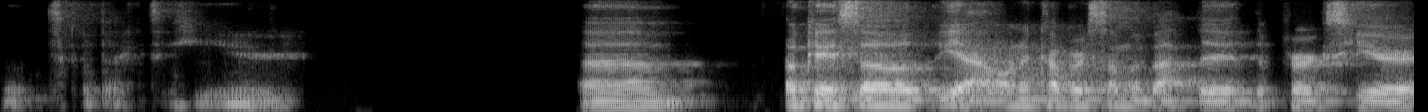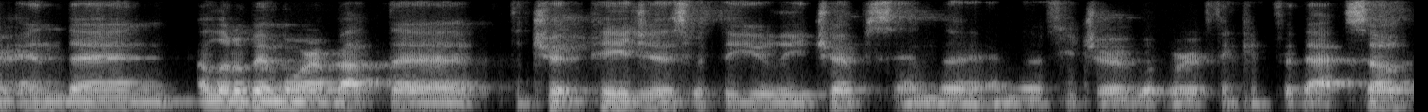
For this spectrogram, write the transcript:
Let's go back to here. Um, okay, so yeah, I want to cover some about the, the perks here and then a little bit more about the, the trip pages with the YouLi trips and the, and the future of what we're thinking for that. So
